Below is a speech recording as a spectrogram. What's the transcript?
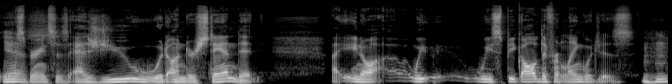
yes. experiences as you would understand it. You know, we we speak all different languages, mm-hmm.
